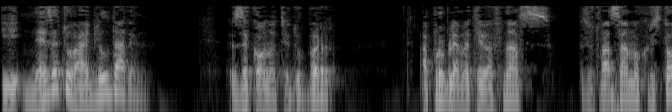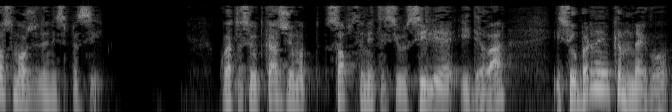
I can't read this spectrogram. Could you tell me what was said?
и не за това е бил даден. Законът е добър, а проблемът е в нас. Затова само Христос може да ни спаси. Когато се откажем от собствените си усилия и дела и се обърнем към Него,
